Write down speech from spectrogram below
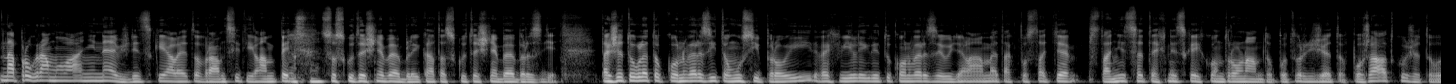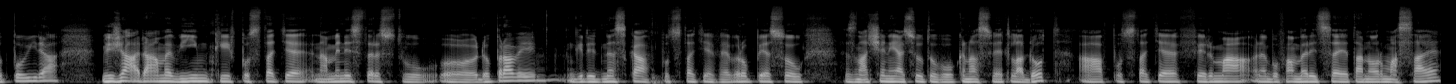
na programování ne vždycky, ale je to v rámci té lampy, Jasně. co skutečně bude blikat a skutečně bude brzdit. Takže touhleto konverzí to musí projít. Ve chvíli, kdy tu konverzi uděláme, tak v podstatě stanice technických kontrol nám to potvrdí, že je to v pořádku, že to odpovídá. Vyžádáme výjimky v podstatě na ministerstvu dopravy, kdy dneska v podstatě v Evropě jsou značeny, ať jsou to okna světla DOT a v podstatě firma, nebo v Americe je ta norma SAE.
